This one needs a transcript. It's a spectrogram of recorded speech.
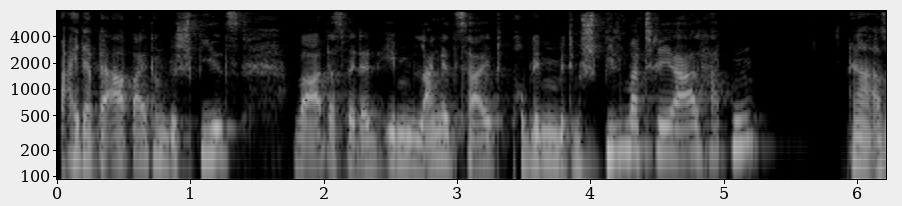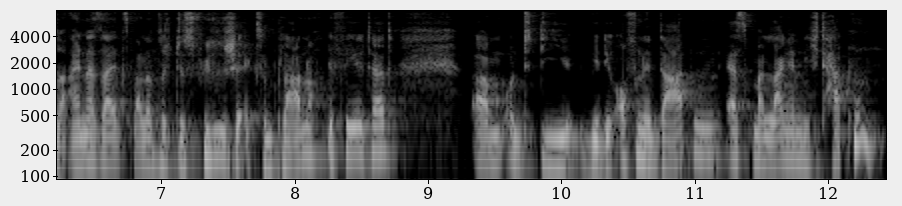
bei der Bearbeitung des Spiels war, dass wir dann eben lange Zeit Probleme mit dem Spielmaterial hatten. Ja, also einerseits, weil uns natürlich das physische Exemplar noch gefehlt hat ähm, und die, wir die offenen Daten erstmal lange nicht hatten,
